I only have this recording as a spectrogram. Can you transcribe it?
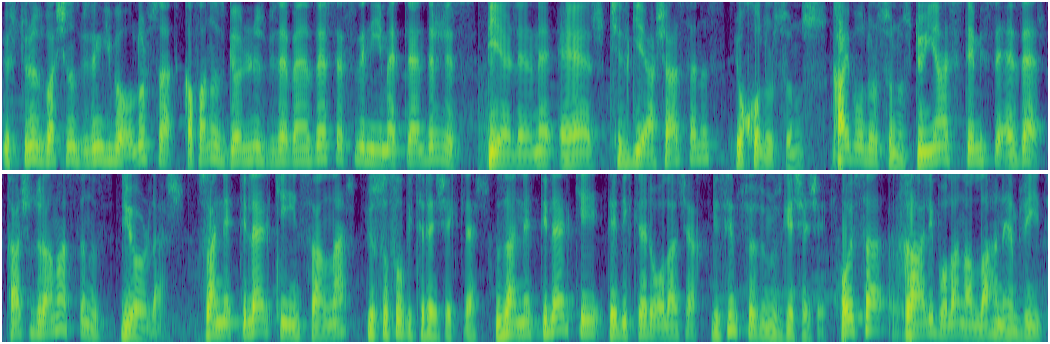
üstünüz başınız bizim gibi olursa, kafanız gönlünüz bize benzerse sizi nimetlendiririz. Diğerlerine eğer çizgiyi aşarsanız yok olursunuz. Kaybolursunuz. Dünya sistemi sizi ezer. Karşı duramazsınız diyorlar. Zannettiler ki insanlar Yusuf'u bitirecekler. Zannettiler ki dedikleri olacak. Bizim sözümüz geçecek. Oysa galip olan Allah'ın emriydi.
